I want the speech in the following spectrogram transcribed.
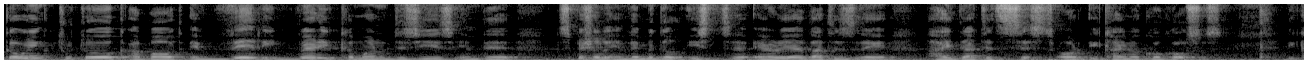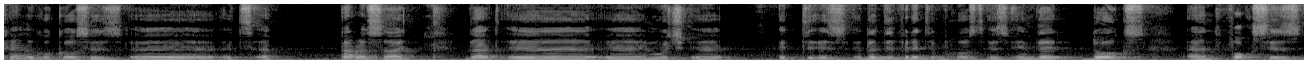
going to talk about a very very common disease in the especially in the Middle East area that is the hydatid cyst or echinococcosis. Echinococcosis uh, it's a parasite that uh, uh, in which uh, it is the definitive host is in the dogs and foxes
